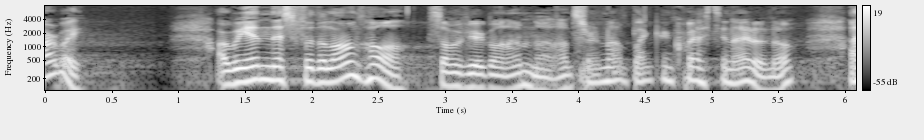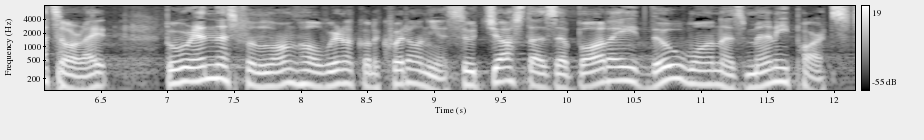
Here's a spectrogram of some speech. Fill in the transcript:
are we? Are we in this for the long haul? Some of you are going, I'm not answering that blanking question. I don't know. That's all right. But we're in this for the long haul. We're not going to quit on you. So, just as a body, though one has many parts,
